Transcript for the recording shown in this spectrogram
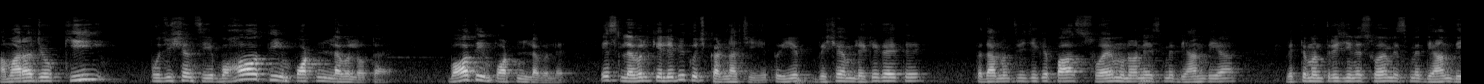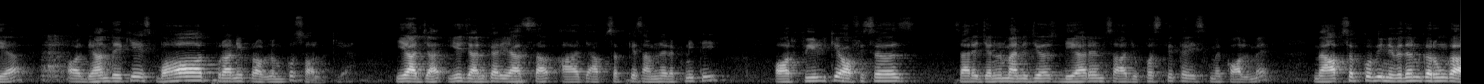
हमारा जो की पोजिशन ये बहुत ही इंपॉर्टेंट लेवल होता है, बहुत ही इंपॉर्टेंट लेवल है। इस लेवल के लिए भी कुछ करना चाहिए। तो ये विषय हम लेके गए थे। प्रधानमंत्री जी के पास स्वयं उन्होंने इसमें ध्यान दिया। वित्त मंत्री जी ने स्वयं इसमें ध्यान दिया और ध्यान देके इस बहुत पुरानी प्रॉब्लम को सॉल्व किया। ये आज जा, ये जानकारी आज आज आप सबके सामने रखनी थी और फ़ील्ड के ऑफिसर्स सारे जनरल मैनेजर्स डीआरएम्स आज उपस्थित है इसमें कॉल में। मैं आप सबको भी निवेदन करूँगा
